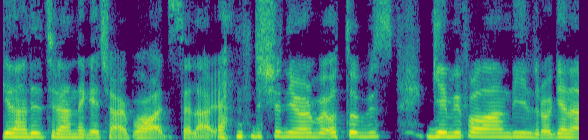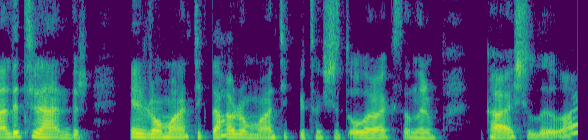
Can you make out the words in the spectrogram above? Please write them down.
genelde trende geçer bu hadiseler. Yani düşünüyorum böyle otobüs, gemi falan değildir o. Genelde trendir. Yani romantik, daha romantik bir taşıt olarak sanırım karşılığı var.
